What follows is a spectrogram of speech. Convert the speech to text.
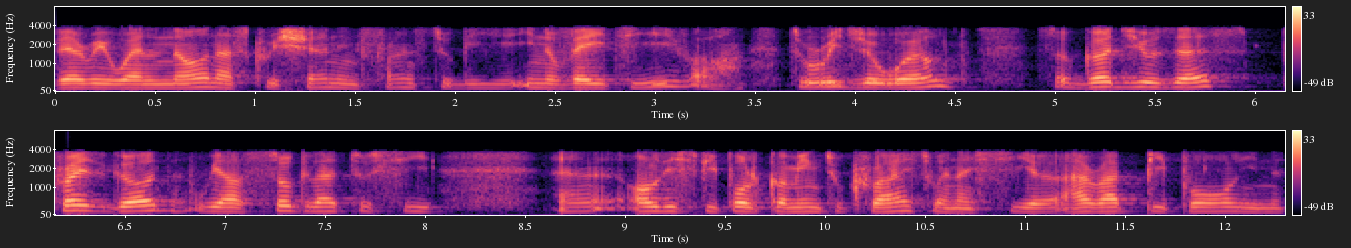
very well known as Christian in France to be innovative or to reach the world. So God uses us. Praise God. We are so glad to see uh, all these people coming to Christ. When I see uh, Arab people in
